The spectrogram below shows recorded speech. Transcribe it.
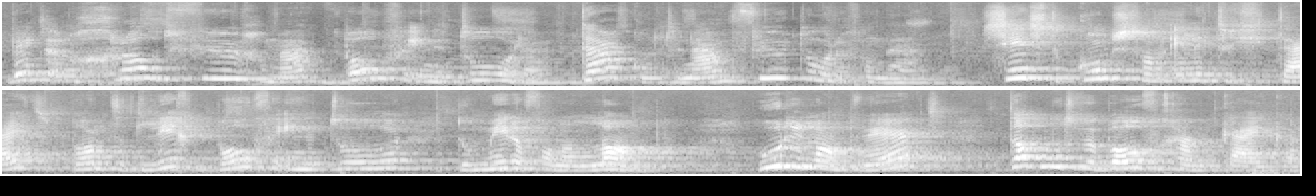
werd er een groot vuur gemaakt boven in de toren. Daar komt de naam vuurtoren vandaan. Sinds de komst van elektriciteit brandt het licht boven in de toren door middel van een lamp. Hoe de lamp werkt, dat moeten we boven gaan bekijken.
